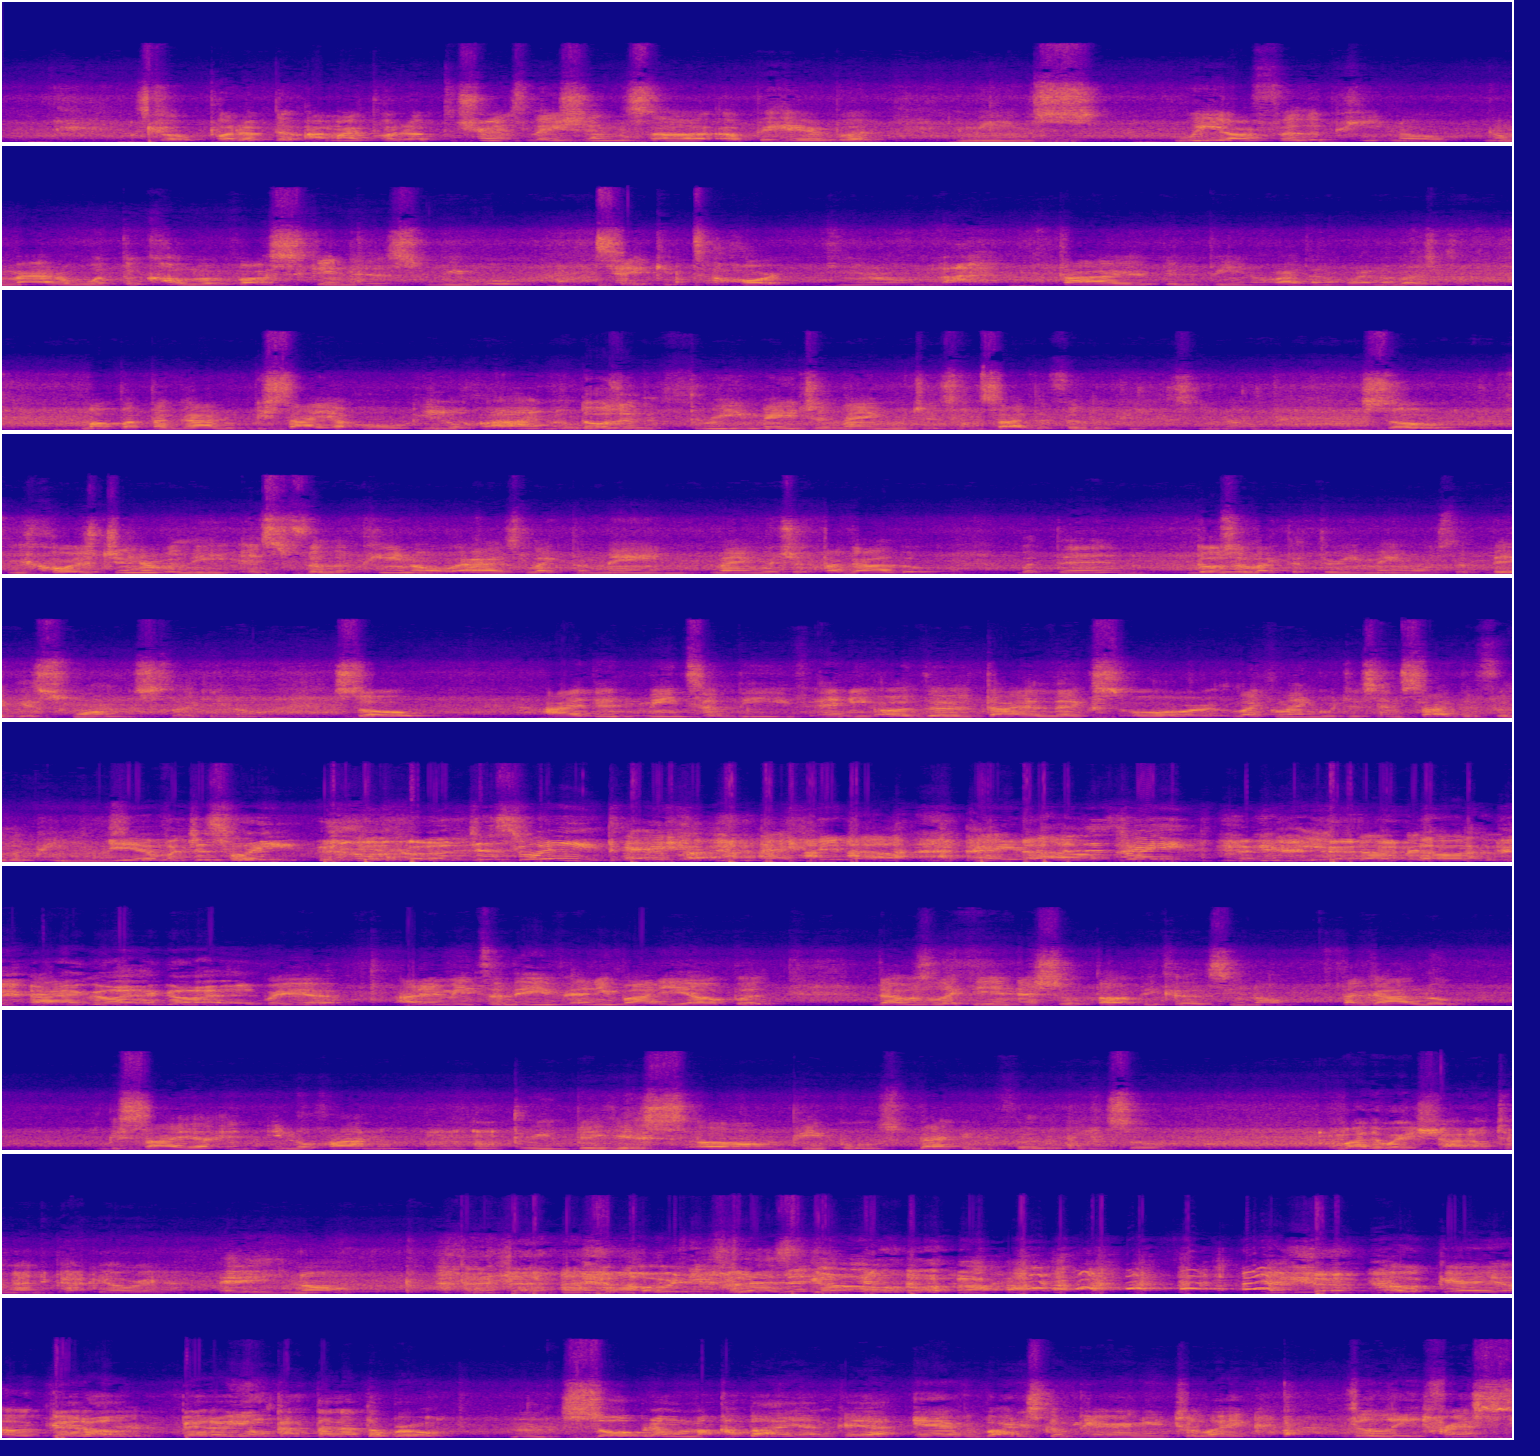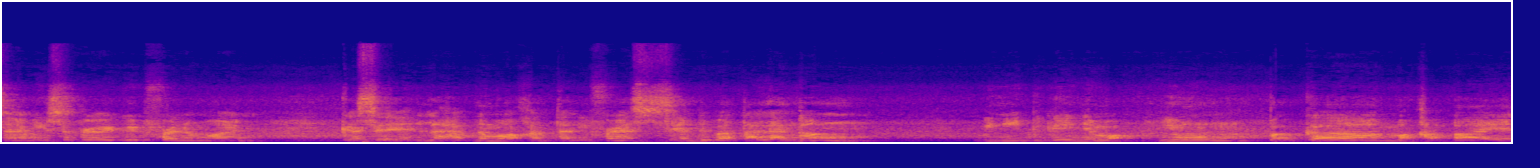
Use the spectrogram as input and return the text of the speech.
so put up the, I might put up the translations uh, up here, but it means we are Filipino. No matter what the color of our skin is, we will take it to heart. You know, tayo ay Pilipino kahit anong kulay ng balat Mapatagalog, Bisaya, o Ilocano. Those are the three major languages inside the Philippines, you know. So, of course, generally it's Filipino as like the main language of Tagalog, but then those are like the three main ones, the biggest ones, like, you know. So, I didn't mean to leave any other dialects or like languages inside the Philippines. Yeah, but just wait. just wait. Hey, hey go ahead, go ahead. But yeah, I didn't mean to leave anybody out, but that was like the initial thought because you know Tagalog, Bisaya, and Ilocano, Mhm. three biggest um, peoples back in the Philippines. So By the way, shout out to Manny Pacquiao right here. hey, you know, Let's go. okay, okay. pero, pero yung kanta na to, bro, Mm. sobrang makabayan. Kaya everybody's comparing you to like the late Francis M. He's a very good friend of mine. Kasi lahat ng mga kanta ni Francis M, di ba, talagang binibigay niya yung pagka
